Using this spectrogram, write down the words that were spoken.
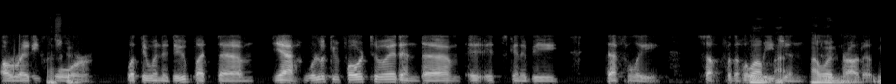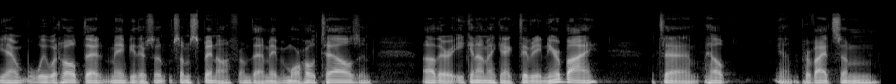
already That's for. What they want to do. But um, yeah, we're looking forward to it, and um, it, it's going to be definitely something for the whole well, region I, I would, Yeah, we would hope that maybe there's some, some spin-off from that, maybe more hotels and other economic activity nearby to help you know, provide some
